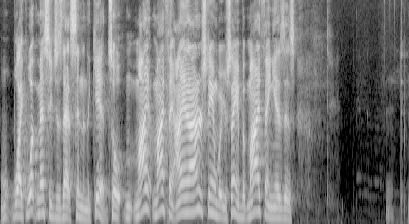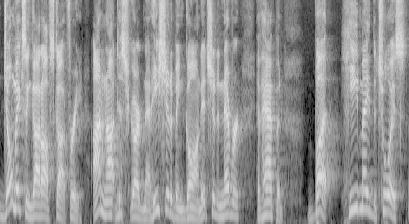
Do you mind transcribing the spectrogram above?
like what message is that sending the kid? So my my thing, I, I understand what you're saying, but my thing is is Joe Mixon got off scot free. I'm not disregarding that. He should have been gone. It should have never have happened. But he made the choice.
